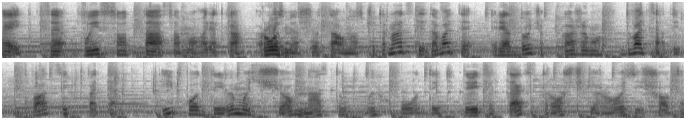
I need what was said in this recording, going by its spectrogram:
height. Це висота самого рядка. Розмір шрифта у нас 14. Давайте рядочок покажемо 20. 20 pt. І подивимось, що в нас тут виходить. Дивіться, текст трошечки розійшовся.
